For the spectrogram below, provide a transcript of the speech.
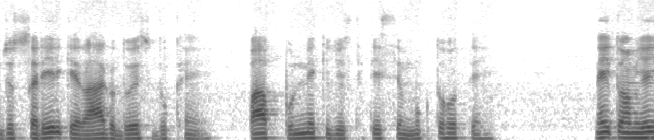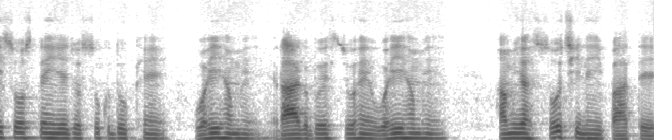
जो शरीर के राग, द्वेष, दुख हैं, पाप पुण्य की जो स्थिति से मुक्त होते हैं। नहीं तो हम यही सोचते हैं, ये जो सुख दुख हैं वही हम हैं। राग द्वेष जो हैं, वही हम हैं। हम यह सोच ही नहीं पाते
